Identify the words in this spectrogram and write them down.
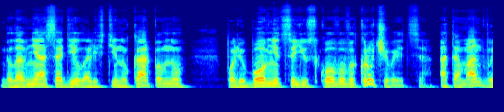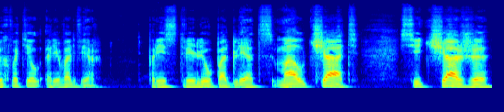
Головня осадил Алевтину Карповну. Полюбовница Юскова выкручивается. Атаман выхватил револьвер. Пристрелю, подлец. Молчать! Сейчас же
